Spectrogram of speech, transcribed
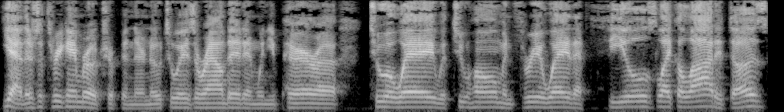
Yeah, there's a three game road trip in there, no two ways around it. And when you pair a two away with two home and three away, that feels like a lot. It does.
